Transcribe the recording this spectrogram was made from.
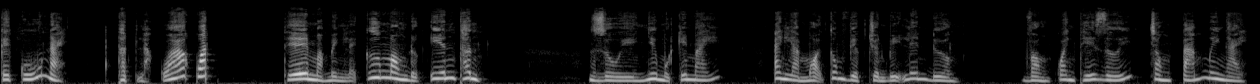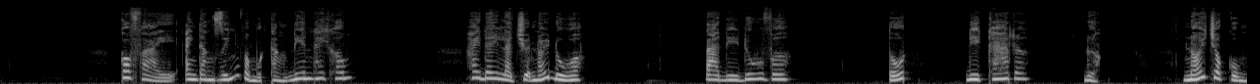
cái cú này thật là quá quắt. Thế mà mình lại cứ mong được yên thân. Rồi như một cái máy, anh làm mọi công việc chuẩn bị lên đường, vòng quanh thế giới trong 80 ngày. Có phải anh đang dính vào một thằng điên hay không? Hay đây là chuyện nói đùa? Ta đi Dover. Tốt, đi Carter. Được. Nói cho cùng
